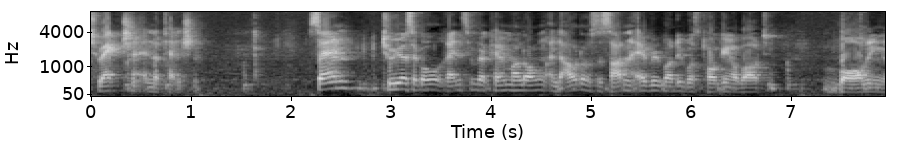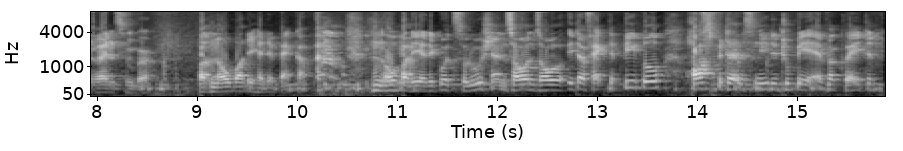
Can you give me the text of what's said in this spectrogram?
traction and attention. Then, two years ago, ransomware came along, and out of the sudden, everybody was talking about boring ransomware but nobody had a backup. nobody had a good solution, so and so it affected people. Hospitals needed to be evacuated,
